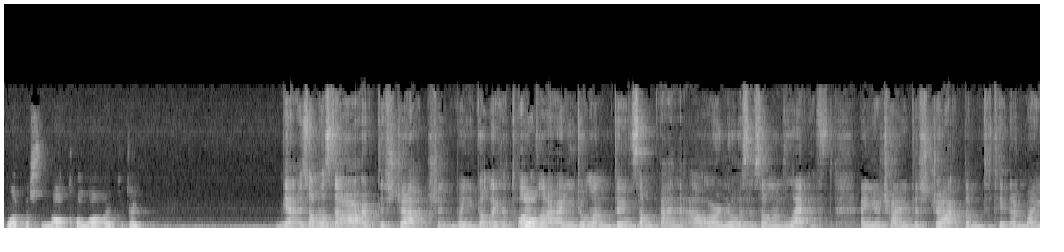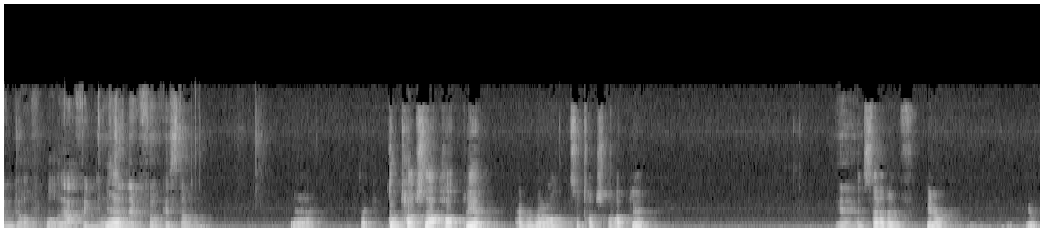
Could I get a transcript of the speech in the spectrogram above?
what it's not allowed to do. Yeah, it's almost the art of distraction when you've got like a toddler and you don't want them doing something or notice that someone's left and you're trying to distract them to take their mind off what that thing was Yeah. that they're focused on. Yeah. Like, don't touch that hot plate. Everybody wants to touch the hot plate Yeah. instead of, you know, you,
